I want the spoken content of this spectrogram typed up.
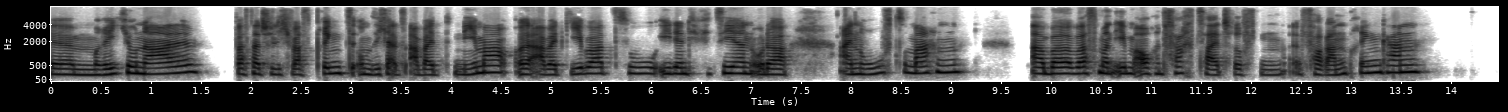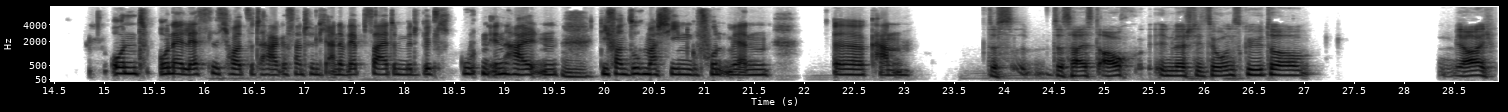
ähm, regional was natürlich was bringt, um sich als Arbeitnehmer oder äh, Arbeitgeber zu identifizieren oder einen Ruf zu machen, aber was man eben auch in Fachzeitschriften äh, voranbringen kann. Und unerlässlich heutzutage ist natürlich eine Webseite mit wirklich guten Inhalten, mhm. die von Suchmaschinen gefunden werden äh, kann. Das, das heißt auch Investitionsgüter, ja, ich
